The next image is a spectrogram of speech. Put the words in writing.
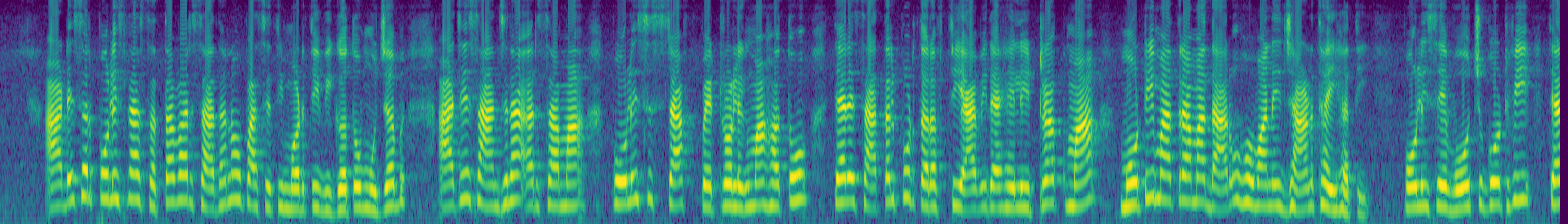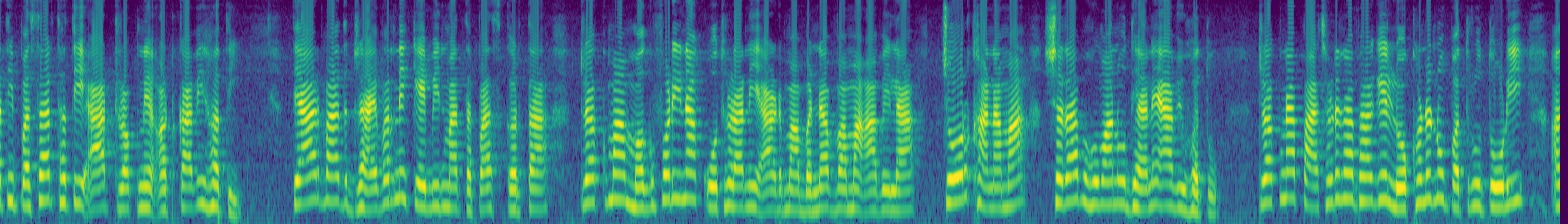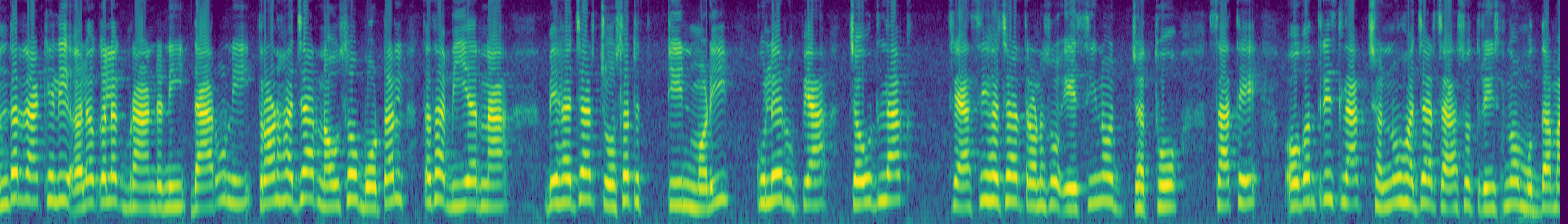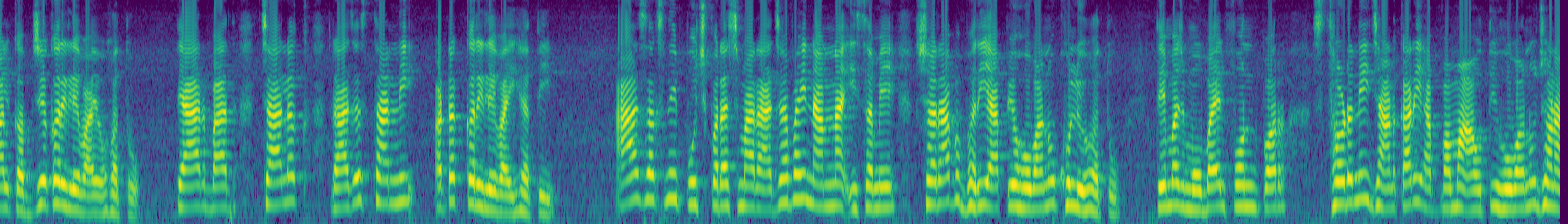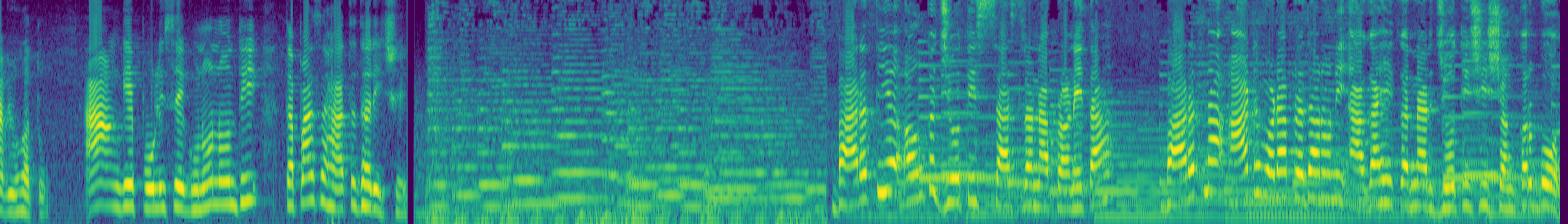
આડેસર પોલીસના સત્તાવાર સાધનો પાસેથી મળતી વિગતો મુજબ, આજે સાંજના અરસામાં પોલીસ સ્ટાફ પેટ્રોલિંગમાં હતો, ત્યારે સાતલપુર તરફથી આવી રહેલી ટ્રકમાં મોટી માત્રામાં દારૂ હોવાની જાણ થઈ હતી. પોલીસે વોચ ગોઠવી, ત્યાંથી પસાર થતી આ ટ્રકને અટકાવી હતી. ત્યારબાદ ડ્રાઈવરની કેબિનમાં તપાસ કરતા ટ્રકમાં મગફળીના કોથળાની આડમાં બનાવવામાં આવેલા ચોરખાનામાં શરાબ હોવાનું ધ્યાને આવ્યું હતું. ટ્રકના પાછળના ભાગે લોખંડનું પતરું તોડી અંદર રાખેલી અલગ અલગ બ્રાન્ડની દારૂની ત્રણ હજાર નવસો બોટલ તથા બિયરના બે હજાર ચોસઠ ટીન મળી કુલે રૂપિયા ચૌદ લાખ ત્ર્યાસી હજાર ત્રણસો એંસીનો જથ્થો સાથે ઓગણત્રીસ લાખ છન્નું હજાર ચારસો ત્રીસનો મુદ્દામાલ કબજે કરી લેવાયો હતો. ત્યારબાદ ચાલક રાજસ્થાનની અટક કરી લેવાઈ હતી. આ શખ્સની પૂછપરછમાં રાજાભાઈ નામના ઈસમે શરાબ ભરી આપ્યો હોવાનું ખુલ્યું હતું. તેમજ મોબાઈલ ફોન પર સ્થળની જાણકારી આપવામાં આવતી હોવાનું જણાવ્યું હતું. આ અંગે પોલીસે ગુનો નોંધી તપાસ હાથ ધરી છે. ભારતીય અંક જ્યોતિષ શાસ્ત્રના પ્રણેતા, ભારતના આઠ વડાપ્રધાનોની આગાહી કરનાર જ્યોતિષી શંકર ગોર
